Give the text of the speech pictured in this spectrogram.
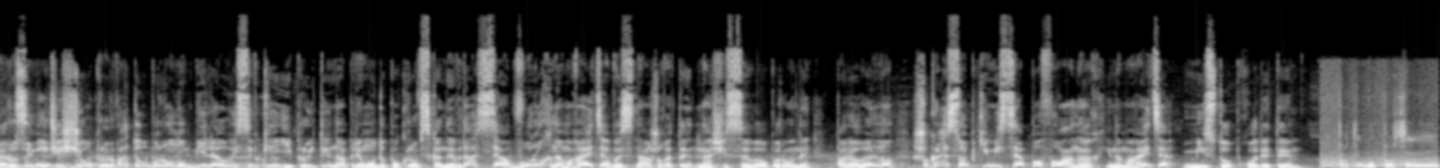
Розуміючи, що прорвати оборону біля Лисівки і пройти напряму до Покровська не вдасться, ворог намагається виснажувати наші сили оборони. Паралельно шукає слабкі місця по флангах і намагається місто обходити. Противник просто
